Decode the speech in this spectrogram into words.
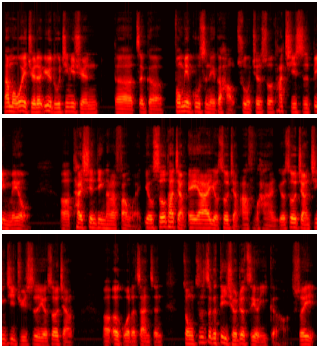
那么我也觉得阅读经济学的这个封面故事的一个好处，就是说它其实并没有呃太限定它的范围。有时候它讲 AI，有时候讲阿富汗，有时候讲经济局势，有时候讲呃俄国的战争。总之，这个地球就只有一个哈，所以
